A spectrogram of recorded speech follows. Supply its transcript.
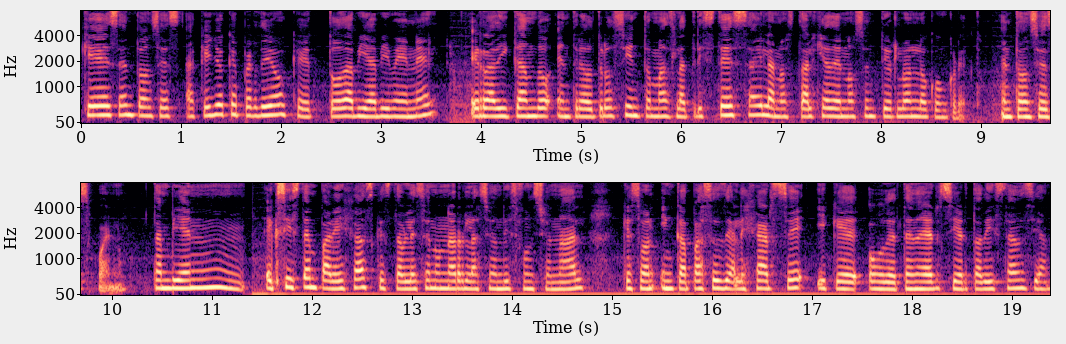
qué es entonces aquello que perdió que todavía vive en él, erradicando entre otros síntomas la tristeza y la nostalgia de no sentirlo en lo concreto. Entonces, bueno, también existen parejas que establecen una relación disfuncional, que son incapaces de alejarse y que o de tener cierta distancia.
